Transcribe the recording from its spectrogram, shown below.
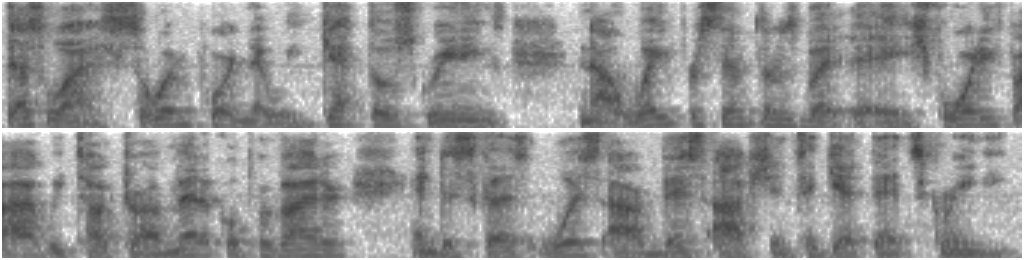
That's why it's so important that we get those screenings, not wait for symptoms, but at age 45, we talk to our medical provider and discuss what's our best option to get that screening.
